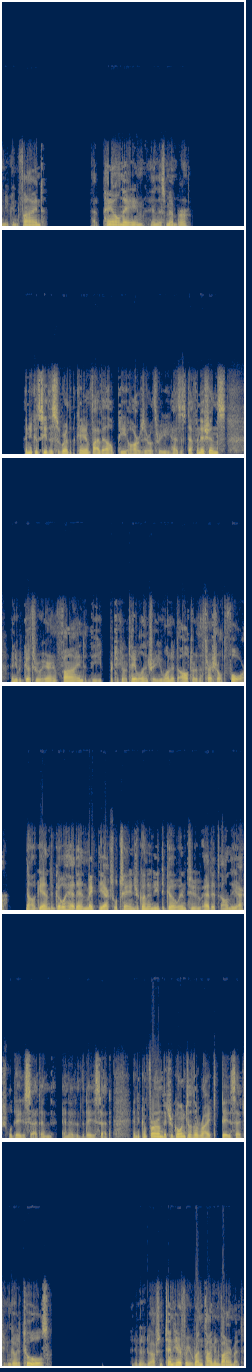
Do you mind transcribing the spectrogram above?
and you can find that panel name in this member. And you can see this is where the KM5L PR03 has its definitions. And you would go through here and find the particular table entry you wanted to alter the threshold for. Now again, to go ahead and make the actual change, you're going to need to go into edit on the actual data set and, and edit the data set. And to confirm that you're going to the right data set, you can go to Tools and you're going to do option 10 here for your runtime environment.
